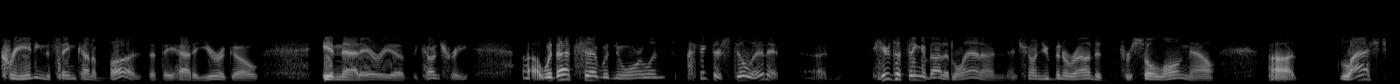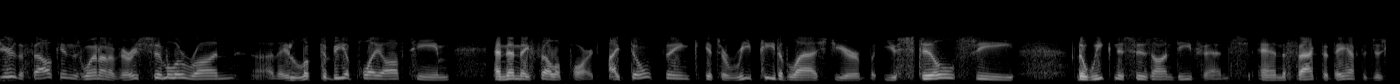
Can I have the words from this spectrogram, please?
creating the same kind of buzz that they had a year ago in that area of the country. Uh, with that said, with New Orleans, I think they're still in it. Uh, here's the thing about Atlanta, and, Sean, you've been around it for so long now. Uh, last year, the Falcons went on a very similar run. Uh, they looked to be a playoff team, and then they fell apart. I don't think it's a repeat of last year, but you still see the weaknesses on defense and the fact that they have to just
